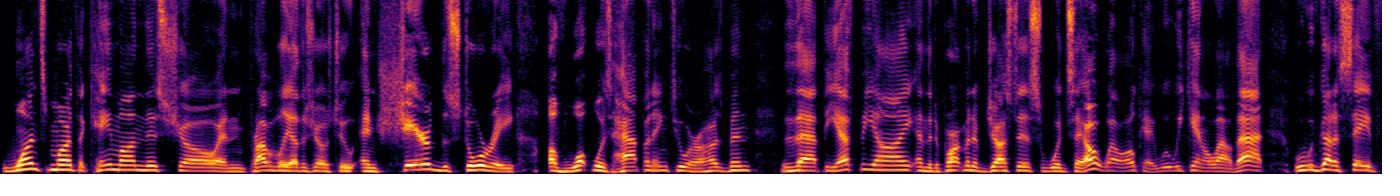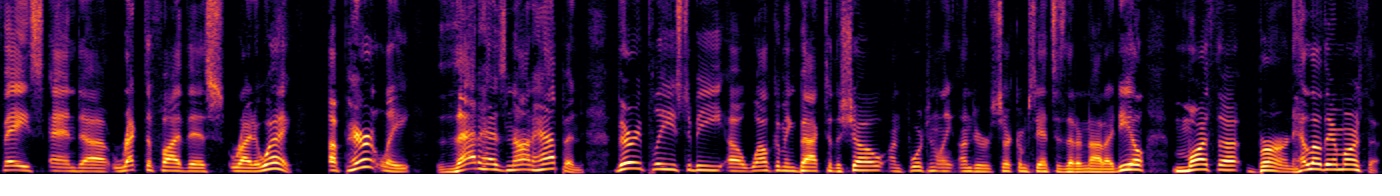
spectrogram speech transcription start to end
once Martha came on this show and probably other shows too and shared the story of what was happening to her husband, that the FBI and the Department of Justice would say, oh, well, okay, we, we can't allow that. We've got to save face and uh, rectify this right away. Apparently, that has not happened. Very pleased to be uh, welcoming back to the show, unfortunately, under circumstances that are not ideal, Martha Byrne. Hello there, Martha.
